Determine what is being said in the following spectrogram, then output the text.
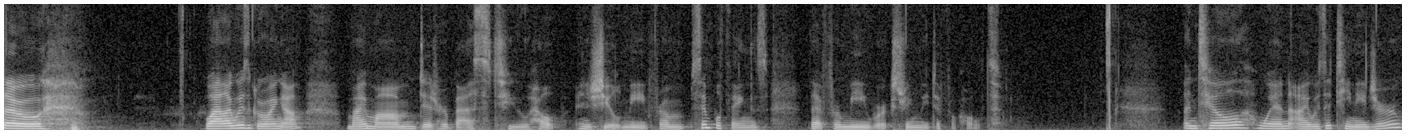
so, while I was growing up, my mom did her best to help and shield me from simple things that for me were extremely difficult. Until when I was a teenager,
